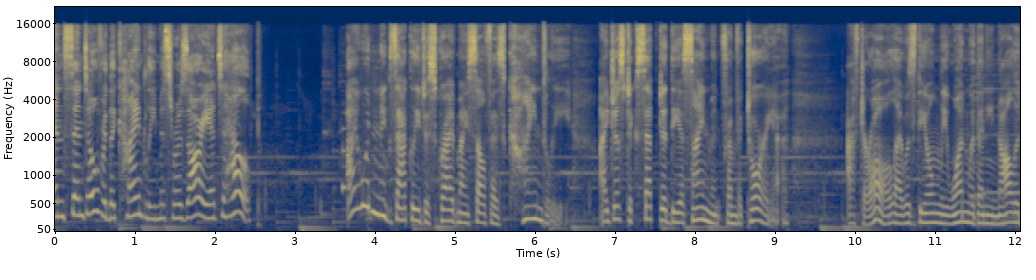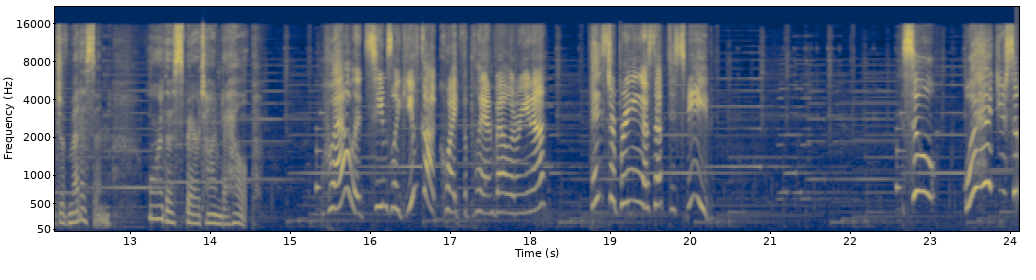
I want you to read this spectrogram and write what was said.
and sent over the kindly Miss Rosaria to help. I wouldn't exactly describe myself as kindly. I just accepted the assignment from Victoria. After all, I was the only one with any knowledge of medicine, or the spare time to help. Well, it seems like you've got quite the plan, Valerina. Thanks for bringing us up to speed. So, what had you so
